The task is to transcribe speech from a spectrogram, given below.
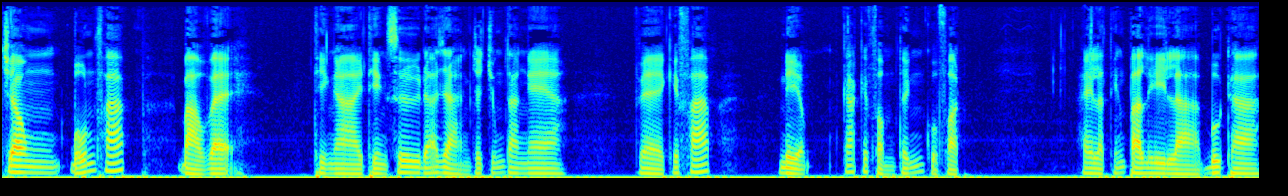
Trong bốn pháp bảo vệ thì Ngài Thiền Sư đã giảng cho chúng ta nghe về cái pháp niệm các cái phẩm tính của Phật. Hay là tiếng Pali là Buddha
